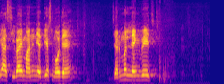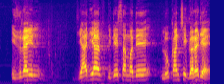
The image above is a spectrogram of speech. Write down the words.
त्याशिवाय माननीय अध्यक्ष महोदय जर्मन लँग्वेज इस्रायल ज्या ज्या विदेशामध्ये लोकांची गरज आहे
